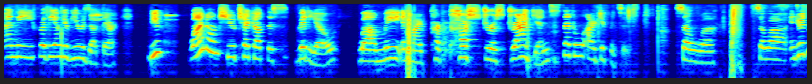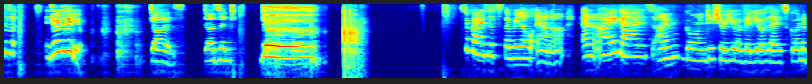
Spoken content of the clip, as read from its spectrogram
and the for the younger viewers out there, you, why don't you check out this video while me and my preposterous dragon settle our differences? So, uh, so uh, enjoy the enjoy the video. Does, doesn't. So guys, it's the real Anah, and I guys, I'm going to show you a video that is going to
